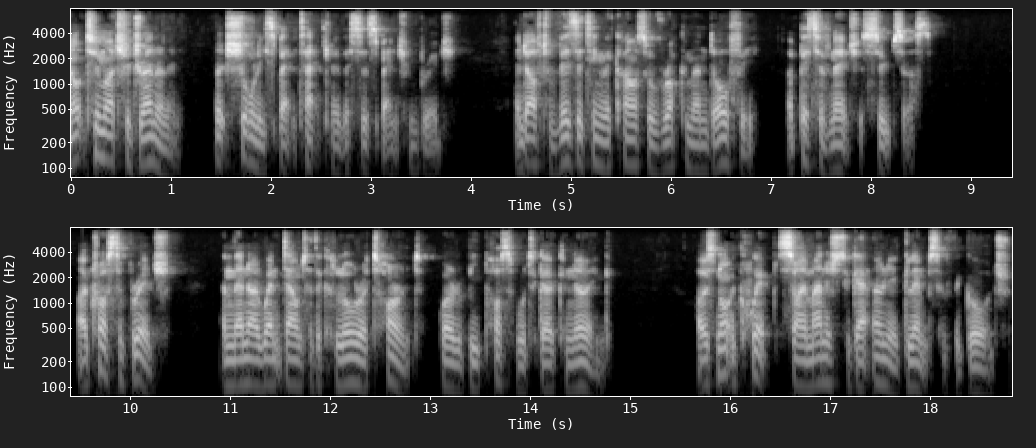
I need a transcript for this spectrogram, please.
Not too much adrenaline, but surely spectacular, the suspension bridge. And after visiting the castle of Roccamandolfi, a bit of nature suits us. I crossed the bridge, and then I went down to the Callora torrent where it would be possible to go canoeing. I was not equipped, so I managed to get only a glimpse of the gorge.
